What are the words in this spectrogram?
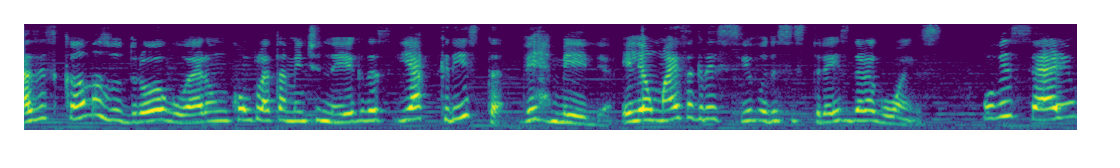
As escamas do Drogo eram completamente negras e a crista vermelha. Ele é o mais agressivo desses três dragões. O Viserion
